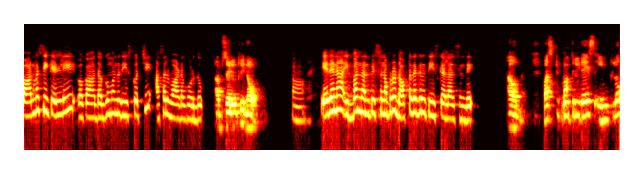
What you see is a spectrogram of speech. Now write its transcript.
ఫార్మసీకి వెళ్ళి ఒక దగ్గు మందు తీసుకొచ్చి అసలు వాడకూడదు. అబ్సల్యూట్లీ నో ఏదైనా ఇబ్బంది అనిపిస్తున్నప్పుడు డాక్టర్ దగ్గరికి తీసుకెళ్ళాల్సిందే. అవును. ఫస్ట్ టూ త్రీ డేస్ ఇంట్లో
